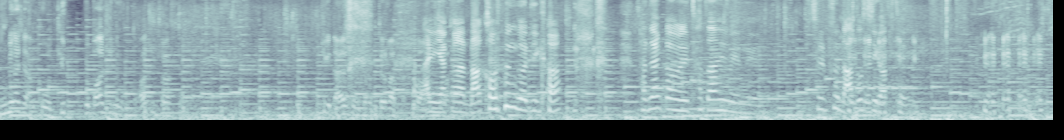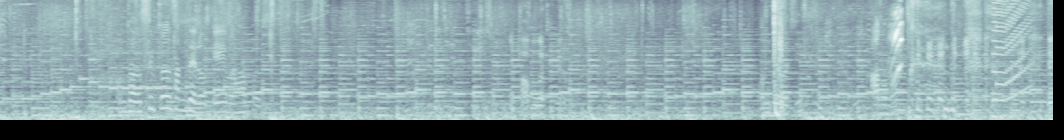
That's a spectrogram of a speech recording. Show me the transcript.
무리하지 않고 뒤로 빠지는 것도 아주 좋았어. 솔직히 나였으면 들어갔다. 더 아니 안 약간 나 거는 거 니가 사냥감을 찾아 헤매는 슬픈 아저씨 같아. 엄청 슬픈 상대로 게임을 하고 있어. 이 바보 같은 이런. 언제 오지? 안 오나?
